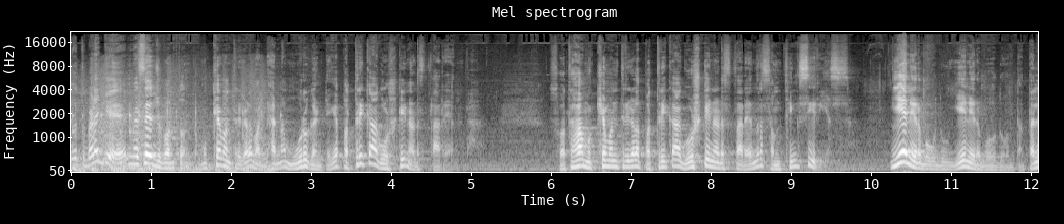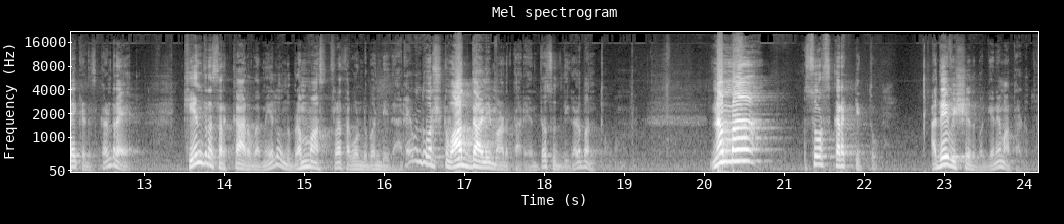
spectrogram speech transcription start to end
ಇವತ್ತು ಬೆಳಗ್ಗೆ ಮೆಸೇಜ್ ಬಂತೊಂದು ಮುಖ್ಯಮಂತ್ರಿಗಳ ಮಧ್ಯಾಹ್ನ ಮೂರು ಗಂಟೆಗೆ ಪತ್ರಿಕಾಗೋಷ್ಠಿ ನಡೆಸ್ತಾರೆ ಅಂತ. ಸ್ವತಃ ಮುಖ್ಯಮಂತ್ರಿಗಳ ಪತ್ರಿಕಾಗೋಷ್ಠಿ ನಡೆಸ್ತಾರೆ ಅಂದರೆ ಸಮಥಿಂಗ್ ಸೀರಿಯಸ್ ಏನಿರಬಹುದು ಏನಿರಬಹುದು ಅಂತ ತಲೆ ಕೆಡಿಸ್ಕೊಂಡ್ರೆ ಕೇಂದ್ರ ಸರ್ಕಾರದ ಮೇಲೆ ಒಂದು ಬ್ರಹ್ಮಾಸ್ತ್ರ ತಗೊಂಡು ಬಂದಿದ್ದಾರೆ. ಒಂದು ವರ್ಷ ವಾಗ್ದಾಳಿ ಮಾಡ್ತಾರೆ ಅಂತ ಸುದ್ದಿಗಳು ಬಂತು. ನಮ್ಮ ಸೋರ್ಸ್ ಕರೆಕ್ಟ್ ಇತ್ತು. ಅದೇ ವಿಷಯದ ಬಗ್ಗೆನೇ ಮಾತಾಡೋದು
